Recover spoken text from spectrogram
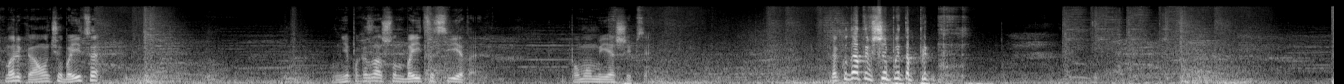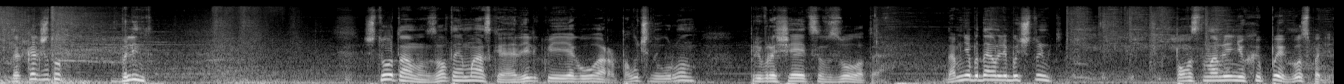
Смотри-ка, а он что, боится? Мне показалось, что он боится света По-моему, я ошибся Да куда ты в шипы-то. Да как же тут... Блин... Что там? Золотая маска, реликвия Ягуар Полученный урон превращается в золото Да мне бы дали-быть что-нибудь по восстановлению хп, господи.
